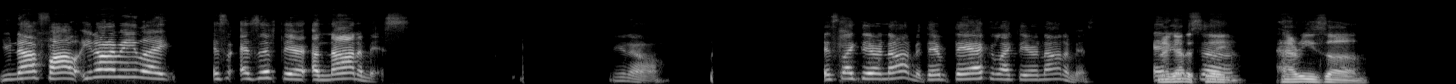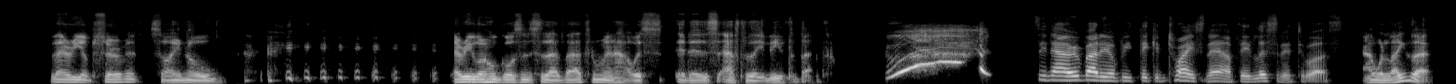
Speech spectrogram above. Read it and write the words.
you're not follow, you know what I mean? Like, it's as if they're anonymous. You know. It's like they're anonymous. They're they're acting like they're anonymous. And I gotta say, uh, Harry's uh very observant, so I know everyone who goes into that bathroom and how it's it is after they leave the bathroom. See now everybody will be thinking twice now if they're listening to us. I would like that.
